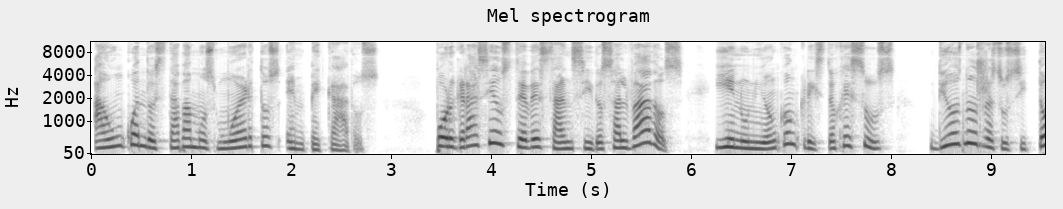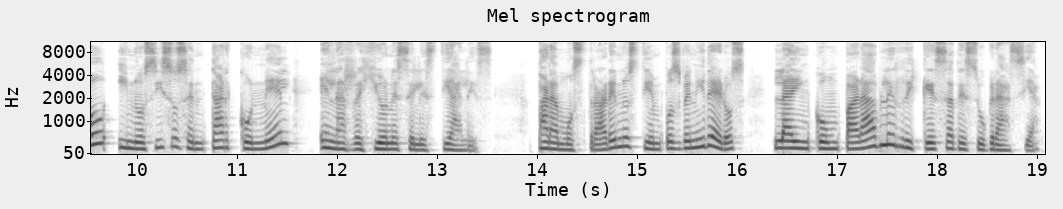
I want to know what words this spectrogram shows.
aun cuando estábamos muertos en pecados. Por gracia ustedes han sido salvados y en unión con Cristo Jesús, Dios nos resucitó y nos hizo sentar con Él en las regiones celestiales, para mostrar en los tiempos venideros la incomparable riqueza de su gracia,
